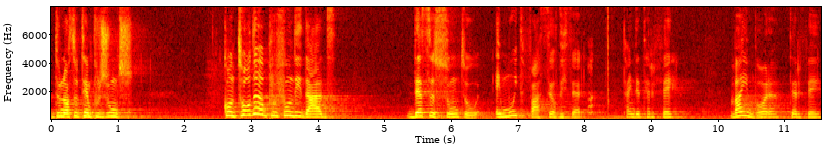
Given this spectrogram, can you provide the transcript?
do nosso tempo juntos. Com toda a profundidade desse assunto, é muito fácil dizer: ah, tem de ter fé. Vai embora, ter fé.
